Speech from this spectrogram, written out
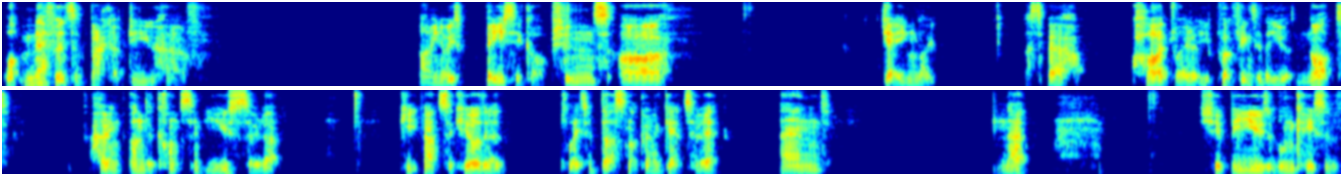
what methods of backup do you have? I mean, those basic options are getting like a spare hard drive that you put things in that you're not having under constant use so that keep that secured in a place of dust not going to get to it and that should be usable in case of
